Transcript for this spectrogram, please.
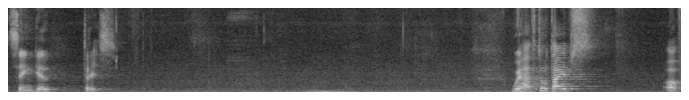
single trace. We have two types of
